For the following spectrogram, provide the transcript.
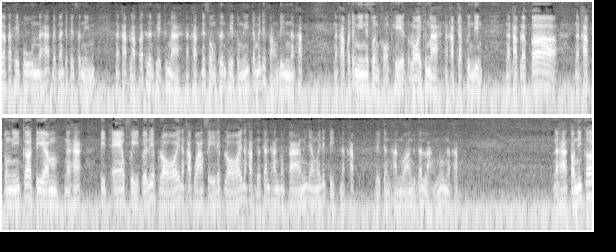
แล้วก็เทปูนนะฮะแบบนั้นจะเป็นสนิมนะครับ เราก็เทินเพจขึ้นมานะครับ ในส่วนเทินเพจตรงนี้จะไม่ได้ฝังดินนะครับนะครับ ก็จะมีในส่วนของเพจลอยขึ้นมานะครับ จากพื้นดินนะครับ แล้วก็ นะครับ ตรงนี้ก็เตรียมนะฮะติดแอลฟีดไว้เรียบร้อยนะครับ วางเสีเรียบร้อยนะครับ เดี๋ยวจันทันตรงกลางนี่ยังไม่ได้ติดนะครับ เหล็กจันทันวางอยู่ด้านหลังนู่นนะครับนะฮะตอนนี้ก็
